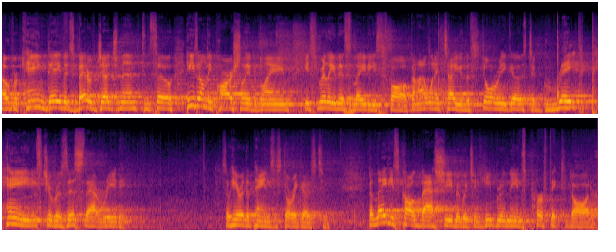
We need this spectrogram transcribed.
overcame David's better judgment. And so he's only partially to blame. It's really this lady's fault. And I want to tell you, the story goes to great pains to resist that reading. So here are the pains the story goes to. The lady's called Bathsheba, which in Hebrew means perfect daughter.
